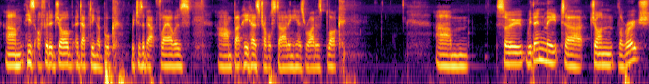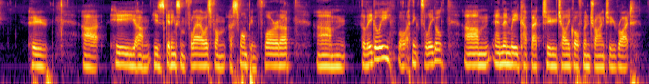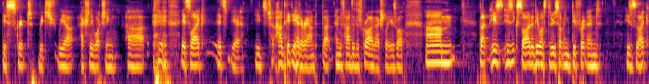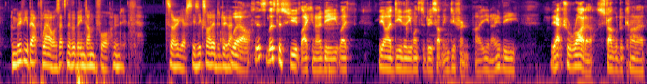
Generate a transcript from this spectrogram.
Um, he's offered a job adapting a book which is about flowers, um, but he has trouble starting. He has writer's block. Um, so we then meet uh, John LaRoche, who uh, he um, is getting some flowers from a swamp in Florida um, illegally. Well, I think it's illegal. Um, and then we cut back to Charlie Kaufman trying to write this script, which we are actually watching. Uh, it's like it's yeah, it's hard to get your head around, but and it's hard to describe actually as well. Um, but he's he's excited. He wants to do something different, and he's like a movie about flowers. That's never been done before, and so yes, he's excited to do that. Well, let's let's dispute like you know the like the idea that he wants to do something different. Uh, you know the the actual writer struggled to kind of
